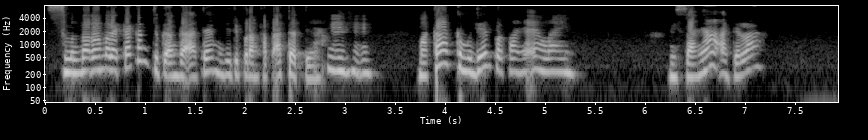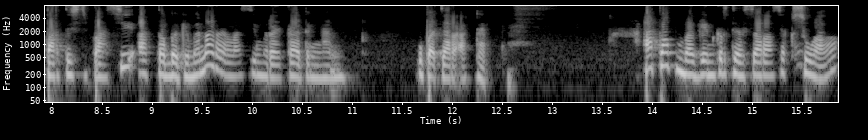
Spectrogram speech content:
Sementara mereka kan juga nggak ada yang menjadi perangkat adat ya. Mm-hmm. Maka kemudian pertanyaan yang lain, Misalnya adalah partisipasi atau bagaimana relasi mereka dengan upacara adat. Apa pembagian kerja secara seksual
